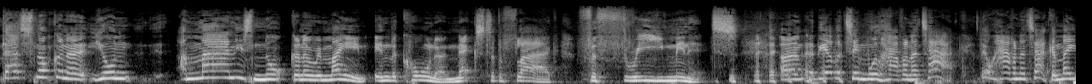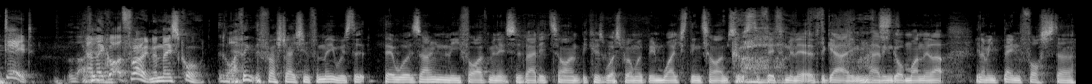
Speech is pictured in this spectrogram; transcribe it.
that's not going to, you're, a man is not going to remain in the corner next to the flag for three minutes. and the other team will have an attack. They'll have an attack, and they did. And they got a throw in and they scored. I think the frustration for me was that there was only five minutes of added time because West Brom had been wasting time since the fifth minute of the game, having gone 1 0 up. You know, I mean, Ben Foster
